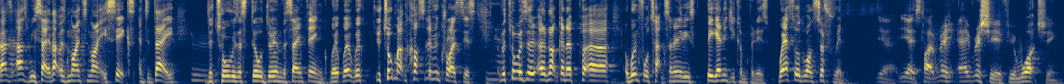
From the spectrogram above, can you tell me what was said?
as, as we say, that was 1996, and today Mm. the Tories are still doing the same thing. We're, we're, we're, you're talking about the cost of living crisis. And the Tories are, are not going to put a, a windfall tax on any of these big energy companies. We're still the ones suffering. Yeah, yeah, it's like, hey, Rishi, if you're watching,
